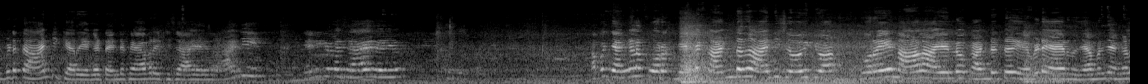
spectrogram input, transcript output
ഇവിടുത്തെ ആന്റിക്ക് അറിയാം കേട്ടോ എന്റെ ഫേവറേറ്റ് ചായ ആന്റി എനിക്കുള്ള ചായ തരൂ. അപ്പൊ ഞങ്ങളെ എന്നെ കണ്ടത് ആന്റി ചോദിക്കുക കുറേ നാളായല്ലോ കണ്ടിട്ട് എവിടെയായിരുന്നു? ഞാൻ പറഞ്ഞു ഞങ്ങൾ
